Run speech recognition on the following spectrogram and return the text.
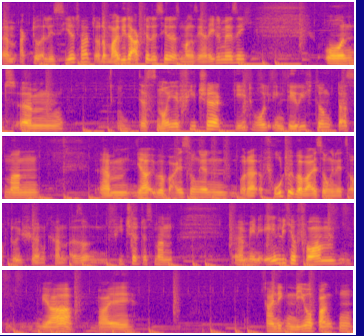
ähm, aktualisiert hat oder mal wieder aktualisiert, das machen sie ja regelmäßig. Und ähm, das neue Feature geht wohl in die Richtung, dass man ähm, ja, Überweisungen oder Fotoüberweisungen jetzt auch durchführen kann. Also ein Feature, das man ähm, in ähnlicher Form ja, bei einigen Neobanken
